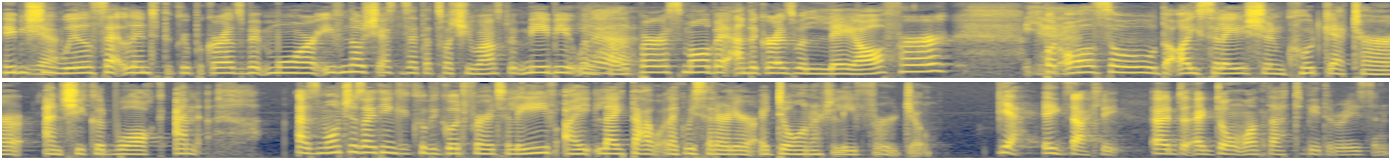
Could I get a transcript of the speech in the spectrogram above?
maybe she will settle into the group of girls a bit more, even though she hasn't said that's what she wants, but maybe it will help her a small bit and the girls will lay off her. But also the isolation could get to her and she could walk and as much as I think it could be good for her to leave, I like that like we said earlier, I don't want her to leave for Joe. yeah, exactly. I, d- I don't want that to be the reason.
